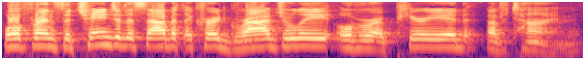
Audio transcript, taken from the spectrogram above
Well, friends, the change of the Sabbath occurred gradually over a period of time.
